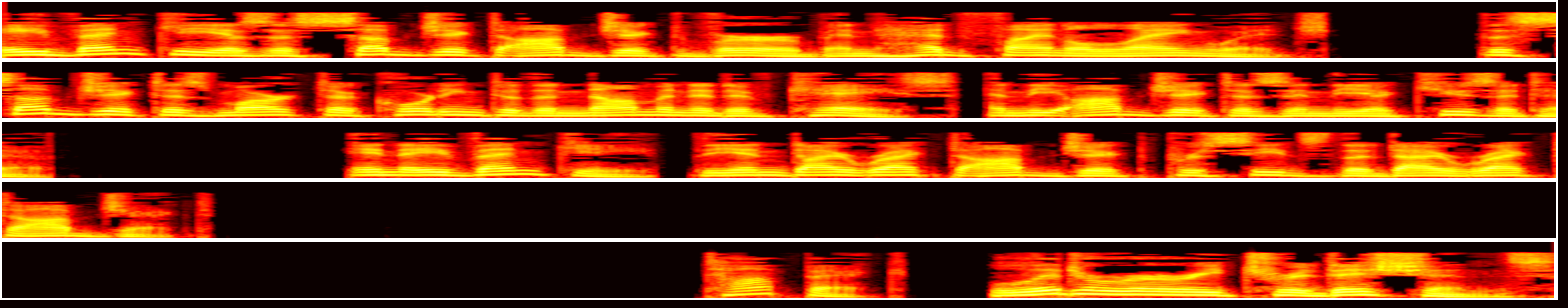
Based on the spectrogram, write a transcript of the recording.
Evenki is a subject-object verb and head-final language. The subject is marked according to the nominative case, and the object is in the accusative. In Evenki, the indirect object precedes the direct object. Literary traditions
